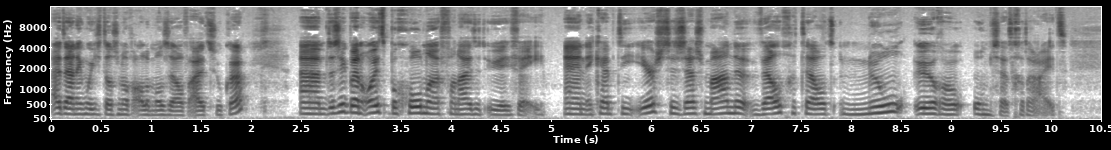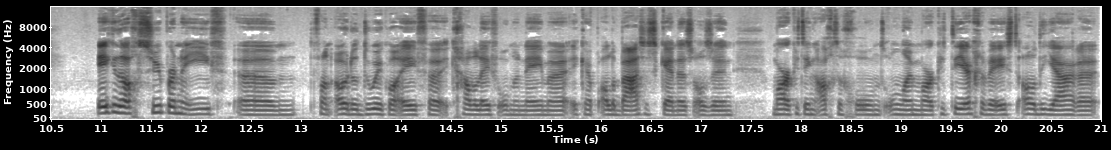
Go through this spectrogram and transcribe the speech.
Uiteindelijk moet je het alsnog allemaal zelf uitzoeken. Um, dus ik ben ooit begonnen vanuit het UWV. En ik heb die eerste zes maanden wel geteld 0 euro omzet gedraaid. Ik dacht super naïef um, van, oh dat doe ik wel even. Ik ga wel even ondernemen. Ik heb alle basiskennis als in marketingachtergrond, online marketeer geweest al die jaren.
